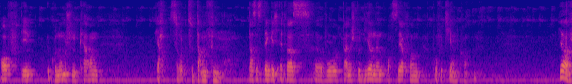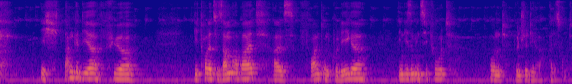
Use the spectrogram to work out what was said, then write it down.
auf den ökonomischen Kern ja, zurückzudampfen. Das ist, denke ich, etwas, äh, wo deine Studierenden auch sehr von profitieren konnten. Ja, ich danke dir für die tolle Zusammenarbeit als Freund und Kollege in diesem Institut und wünsche dir alles Gute.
